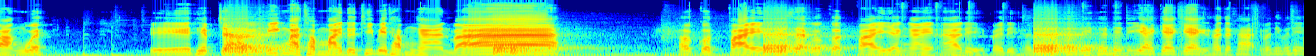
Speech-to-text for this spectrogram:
บังเว้ย เอ๊เทพจ่าวิ่งมาทำไมโดยที่ไม่ทำงานวะเขากดไปเทพแซมก็กดไปยังไง อะเดี๋ยวไปเดี๋ยวเฮ้ยเฮ้ยเฮ้ยแยกแยกแยกเดี๋ยวเขาจะฆ่ามานี่มานี่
